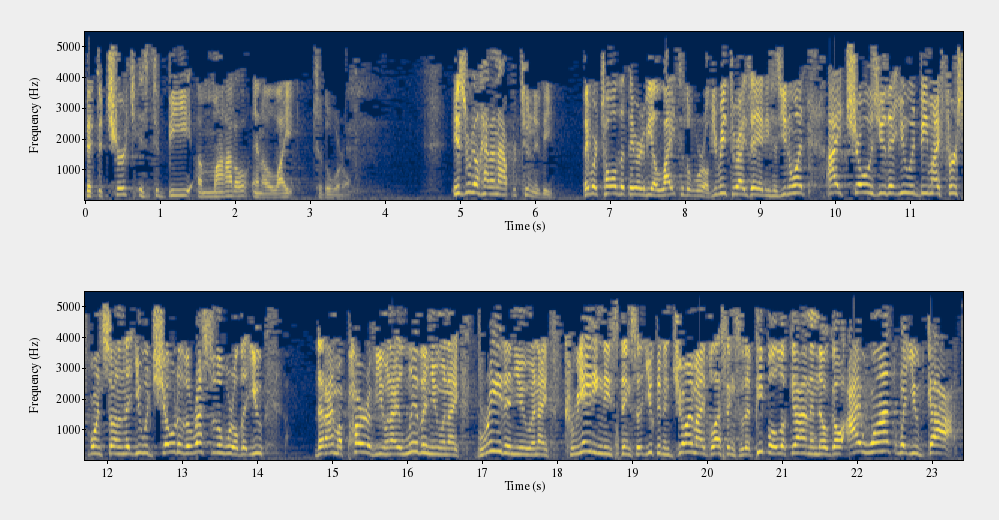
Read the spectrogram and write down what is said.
that the church is to be a model and a light to the world. Israel had an opportunity. They were told that they were to be a light to the world. You read through Isaiah and he says, You know what? I chose you that you would be my firstborn son and that you would show to the rest of the world that you that I'm a part of you and I live in you and I breathe in you and I'm creating these things so that you can enjoy my blessings so that people look on and they'll go, I want what you've got.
